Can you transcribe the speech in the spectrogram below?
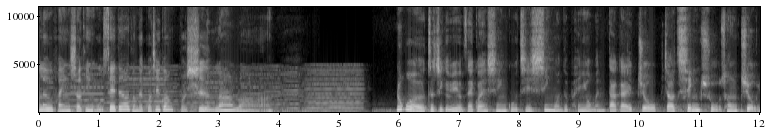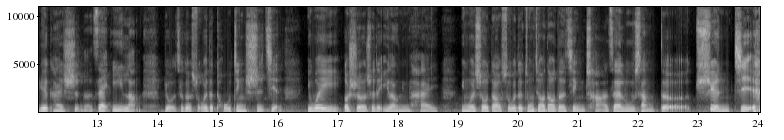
Hello，欢迎收听五岁都要懂的国际观，我是 Lara。如果这几个月有在关心国际新闻的朋友们，大概就比较清楚，从九月开始呢，在伊朗有这个所谓的头巾事件，一位二十二岁的伊朗女孩，因为受到所谓的宗教道德警察在路上的劝诫，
